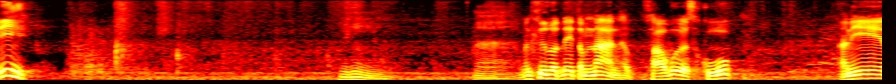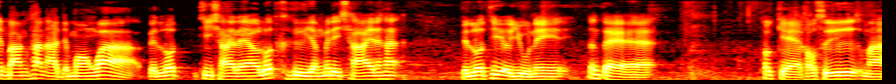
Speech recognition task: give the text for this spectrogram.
นี่นี่มันคือรถในตำนานครับ Power Scoop อันนี้บางท่านอาจจะมองว่าเป็นรถที่ใช้แล้ว รถคือยังไม่ได้ใช้นะฮะเป็นรถที่อยู่ในตั้งแต่เท่าแก่เขาซื้อมา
